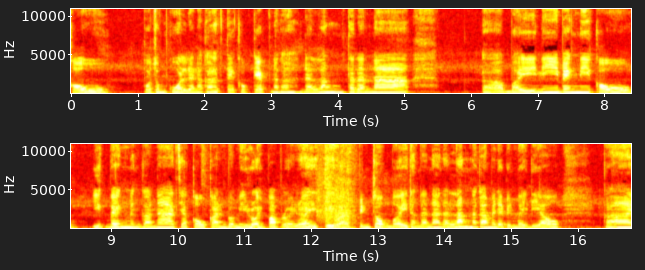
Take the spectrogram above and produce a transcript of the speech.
เก่าพอสมควรเลยนะคะ แต่ก็เก็บนะคะ ด้านล่างถ้าด้านหน้าใบนี้แบงนี้เก่า อีกแบงหนึ่งก็น่าจะเกากันแบบมีรอยปรับรอยเลยที่ว่าเป็นจงใบทางด้านหน้าด้านล่างนะคะไม่ได้เป็นใบเดียวก็ให้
